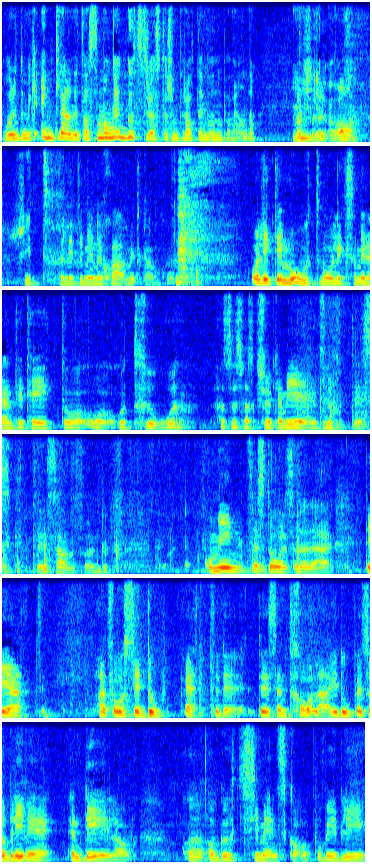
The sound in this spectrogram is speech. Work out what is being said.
Vore det inte mycket enklare om det inte var så många gudsröster som pratar i munnen på varandra? Absolut. Ja, shit. Lite mindre charmigt kanske. och lite emot vår liksom identitet och, och, och tro. Alltså Svenska kyrkan, vi är ett lutherskt eh, samfund. Och min förståelse av det där, det är att, att för oss är dopet det, det centrala. I dopet så blir vi en del av, av Guds gemenskap och vi blir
